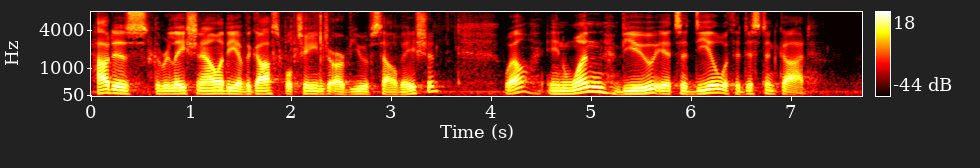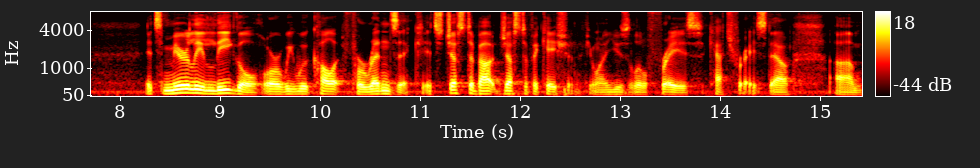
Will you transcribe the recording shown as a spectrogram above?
how does the relationality of the gospel change our view of salvation? Well, in one view, it's a deal with a distant God. It's merely legal, or we would call it forensic. It's just about justification, if you want to use a little phrase, catchphrase. Now, um,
